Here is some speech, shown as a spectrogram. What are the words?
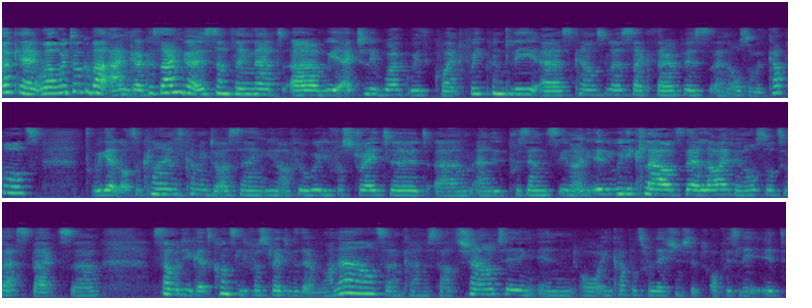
Okay, well, we talk about anger because anger is something that uh, we actually work with quite frequently as counselors, psychotherapists, and also with couples. We get lots of clients coming to us saying, you know, I feel really frustrated, um, and it presents, you know, it, really clouds their life in all sorts of aspects. Uh, somebody who gets constantly frustrated with everyone else and kind of starts shouting in or in couples relationships obviously it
